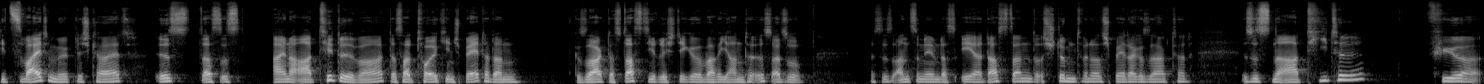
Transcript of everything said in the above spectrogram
Die zweite Möglichkeit ist, dass es eine Art Titel war. Das hat Tolkien später dann gesagt, dass das die richtige Variante ist. Also es ist anzunehmen, dass eher das dann das stimmt, wenn er das später gesagt hat. Es ist eine Art Titel für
